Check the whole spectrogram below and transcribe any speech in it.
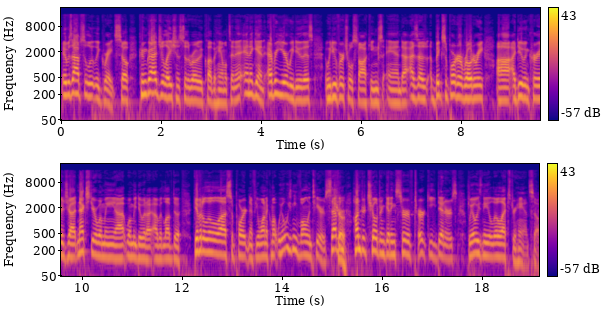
it was absolutely great. So congratulations to the Rotary Club of Hamilton. And again, every year we do this. We do virtual stockings. And uh, as a, a big supporter of Rotary, uh, I do encourage uh, next year when we uh, when we do it, I, I would love to give it a little uh, support. And if you want to come up, we always need volunteers. Seven hundred children getting served turkey dinners. We always need a little extra hand. So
